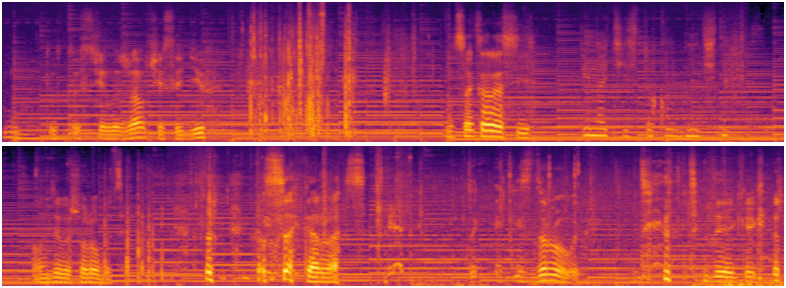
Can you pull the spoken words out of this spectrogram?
Тут хтось чи лежав, чи сидів. Ну це карасі. Пінотісто клубничне. Вон диви, що робиться. Оце карась. Такий здоровий. Ти деякий карась.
